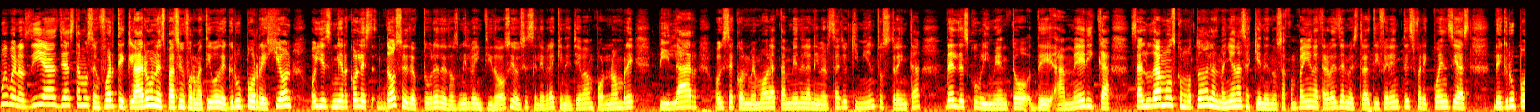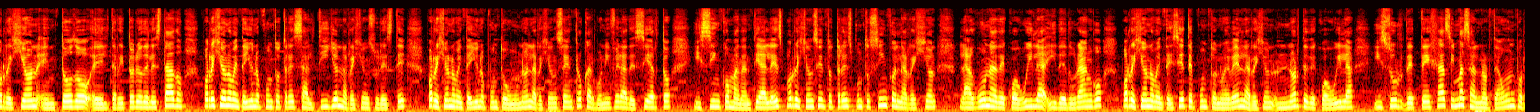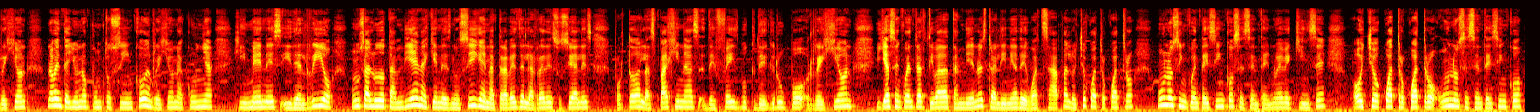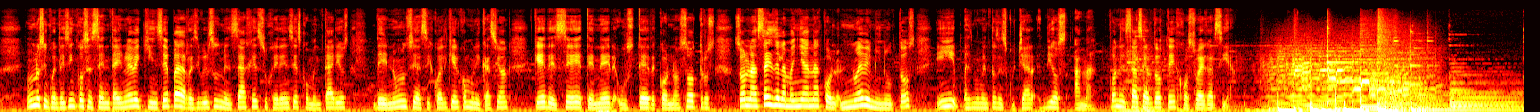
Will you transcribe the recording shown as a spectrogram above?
Muy buenos días, ya estamos en Fuerte y Claro, un espacio informativo de Grupo Región. Hoy es miércoles 12 de octubre de 2022 y hoy se celebra quienes llevan por nombre Pilar. Hoy se conmemora también el aniversario 530 del descubrimiento de América. Saludamos como todas las mañanas a quienes nos acompañan a través de nuestras diferentes frecuencias de Grupo Región en todo el territorio del estado, por región 91.3 Saltillo en la región sureste, por región 91.1 en la región centro, carbonífera desierto y cinco manantiales, por región 103.5 en la región Laguna de Coahuila y de Durango, por región 97.9 en la región norte de Coahuila y sur de Texas y más al norte aún por región 91.5 en región Acuña, Jiménez y del Río. Un saludo también a quienes nos siguen a través de las redes sociales por todas las páginas de Facebook de Grupo Región y ya se encuentra activada también nuestra línea de WhatsApp al 844 155 6915 844 165 155-6915 para recibir sus mensajes, sugerencias, comentarios, denuncias y cualquier comunicación que desee tener usted con nosotros. Son las 6 de la mañana con 9 minutos y es momento de escuchar Dios ama con el sacerdote Josué García.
